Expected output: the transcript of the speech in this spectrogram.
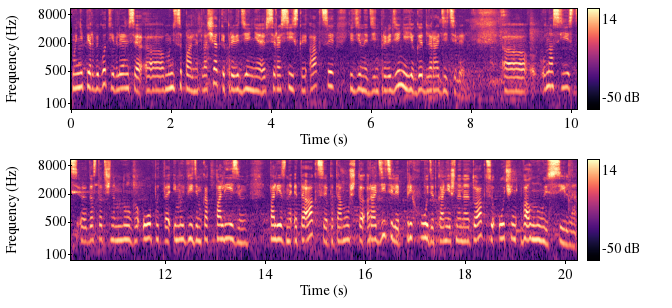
Мы не первый год являемся э, муниципальной площадкой проведения всероссийской акции «Единый день проведения ЕГЭ для родителей». Э, у нас есть э, достаточно много опыта, и мы видим, как полезен полезна эта акция, потому что родители приходят, конечно, на эту акцию очень волнуясь сильно.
